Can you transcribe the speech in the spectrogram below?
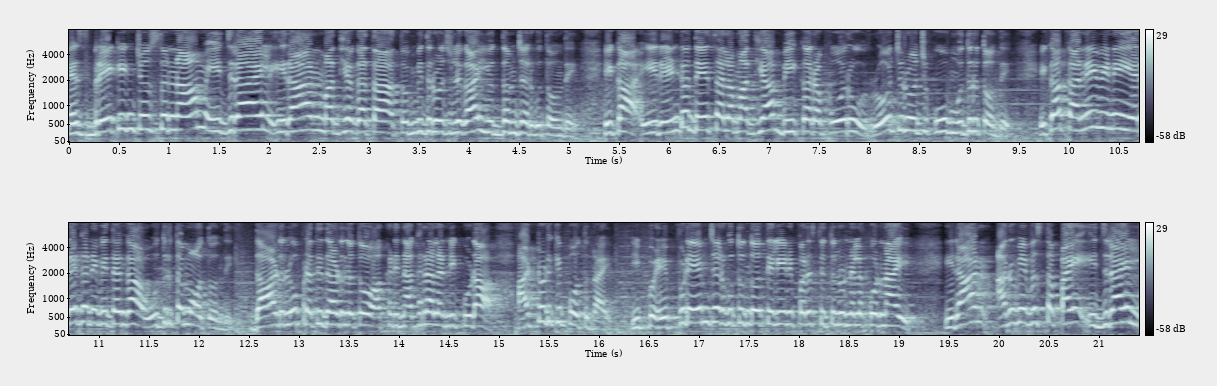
ఎస్ బ్రేకింగ్ చూస్తున్నాం. ఇజ్రాయెల్ మధ్య గత తొమ్మిది రోజులుగా యుద్ధం జరుగుతోంది. ఇక ఈ రెండు దేశాల మధ్య భీకర పోరు రోజు రోజుకు ముదురుతోంది. ఇక కనీవిని ఎరగని విధంగా ఉధృతమవుతోంది. దాడులు ప్రతి దాడులతో అక్కడి నగరాలన్నీ కూడా అట్టుడికిపోతున్నాయి. ఇప్పుడు ఎప్పుడు ఏం జరుగుతుందో తెలియని పరిస్థితులు నెలకొన్నాయి. ఇరాన్ అణు వ్యవస్థపై ఇజ్రాయెల్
